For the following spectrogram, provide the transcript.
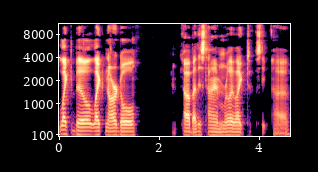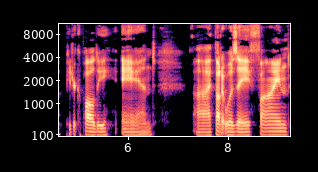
liked Bill, liked Nardole. Uh, by this time, really liked Ste uh, Peter Capaldi, and uh, I thought it was a fine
